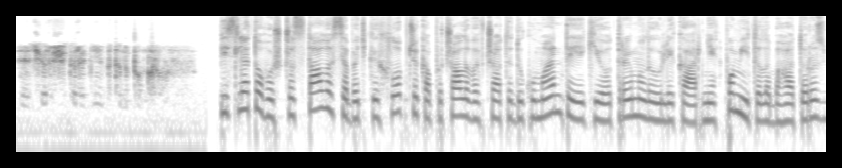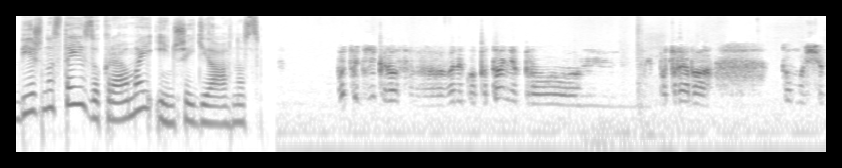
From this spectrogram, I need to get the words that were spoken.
І через 4 дні дитина померла. Після того, що сталося, батьки хлопчика почали вивчати документи, які отримали у лікарні. Помітили багато розбіжностей, зокрема й інший діагноз. От тоді якраз е, виникло питання про потреба тому, щоб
